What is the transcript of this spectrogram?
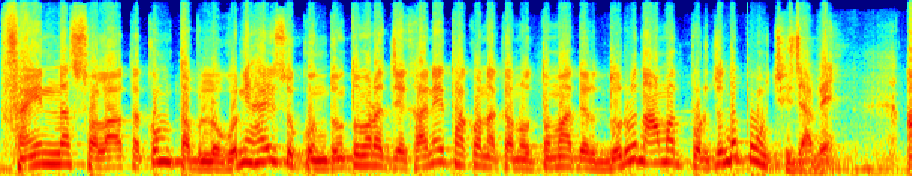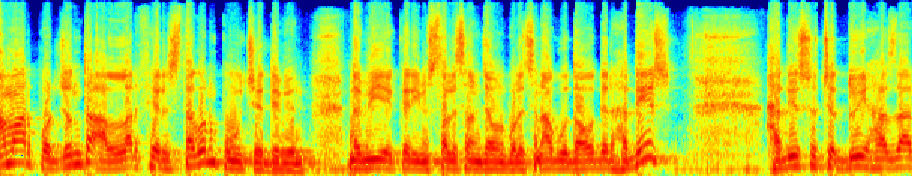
ফাইন্না সলাতাকুম তাবলুগুনি হাইসু কুনতুম তোমরা যেখানেই থাকো না কেন, তোমাদের দুরুদ আমার পর্যন্ত পৌঁছে যাবে। আমার পর্যন্ত আল্লাহর ফেরেশতাগণ পৌঁছে দেবেন। নবী করিম ওয়াসাল্লাম যেমন বলেছেন, আবু দাউদের হাদিস। হাদিস হচ্ছে দুই হাজার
